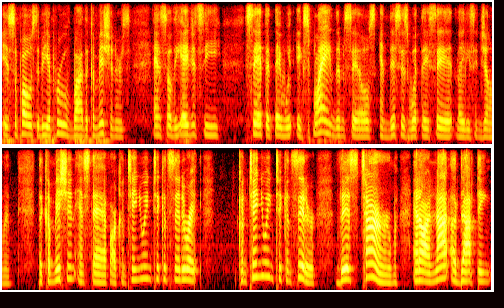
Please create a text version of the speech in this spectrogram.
is supposed to be approved by the commissioners. And so the agency said that they would explain themselves, and this is what they said, ladies and gentlemen. The commission and staff are continuing to consider continuing to consider this term and are not adopting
